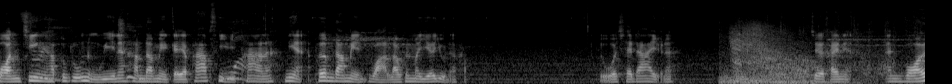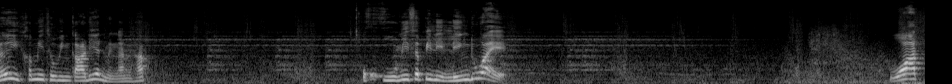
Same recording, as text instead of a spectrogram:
บอลชิงนะครับ ทุกๆหนึ่งวีนะทำดาเมจกายภาพ45นะ เนี่ย เพิ่มดาเมจวาดเราขึ้นมาเยอะอยู่นะครับถือว่าใช้ได้อยู่นะ เจอใครเนี่ย แอนวอยเฮ้ยเขามีทวินการเดียนเหมือนกันครับ โอ้โห มีสปิริตลิงด้วย what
